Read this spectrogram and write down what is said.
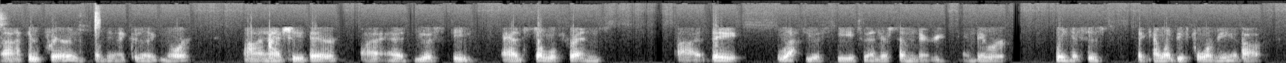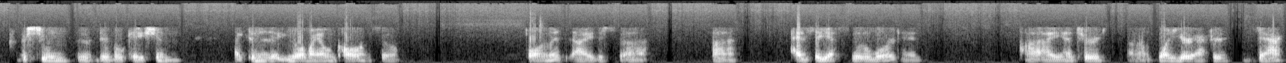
uh, through prayer. It's something I couldn't ignore. Uh, and actually, there uh, at USD, I had several friends. Uh, they left USD to enter seminary, and they were witnesses that kind of went before me about pursuing the, their vocation. I couldn't ignore my own call, and so following it, I just uh, uh, had to say yes to the Lord, and I entered uh, one year after Zach.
